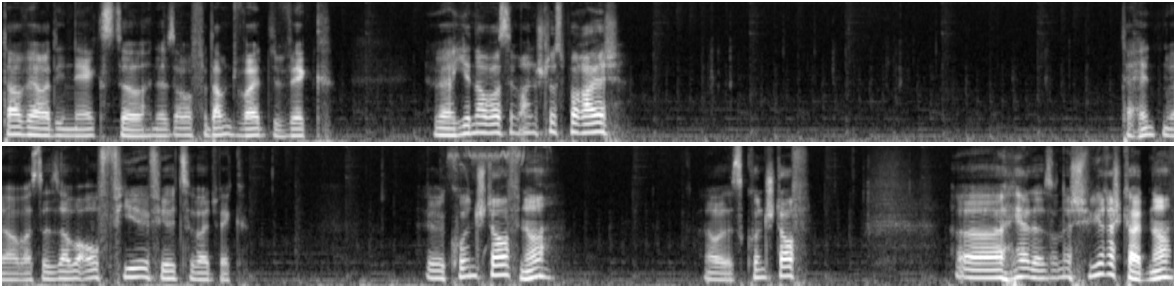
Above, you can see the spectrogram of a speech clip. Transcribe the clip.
Da wäre die nächste. Das ist aber verdammt weit weg. Wäre hier noch was im Anschlussbereich? Da hinten wäre was. Das ist aber auch viel, viel zu weit weg. Äh, Kunststoff, ne? Oh, das ist Kunststoff. Äh, ja, das ist auch eine Schwierigkeit, ne?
